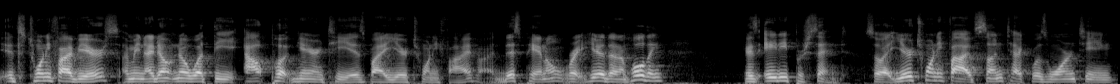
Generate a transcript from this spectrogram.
it's 25 years. I mean, I don't know what the output guarantee is by year 25. Uh, this panel right here that I'm holding is 80%. So at year 25, Suntech was warranting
